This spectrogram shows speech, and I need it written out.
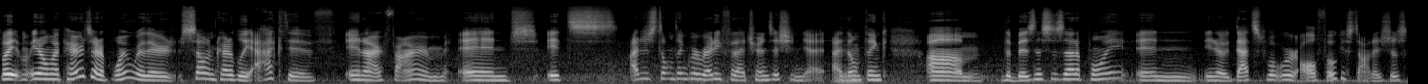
but you know, my parents are at a point where they're so incredibly active in our farm, and it's. I just don't think we're ready for that transition yet. I Yeah. don't think um, the business is at a point, and you know, that's what we're all focused on. Is just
